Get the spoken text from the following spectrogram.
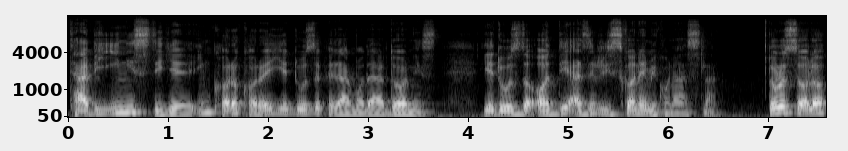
طبیعی نیست دیگه. این کارا کارای یه دزد پدر مادردار نیست. یه دزد عادی از این ریسکا نمی‌کنه اصلا. درسته حالا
